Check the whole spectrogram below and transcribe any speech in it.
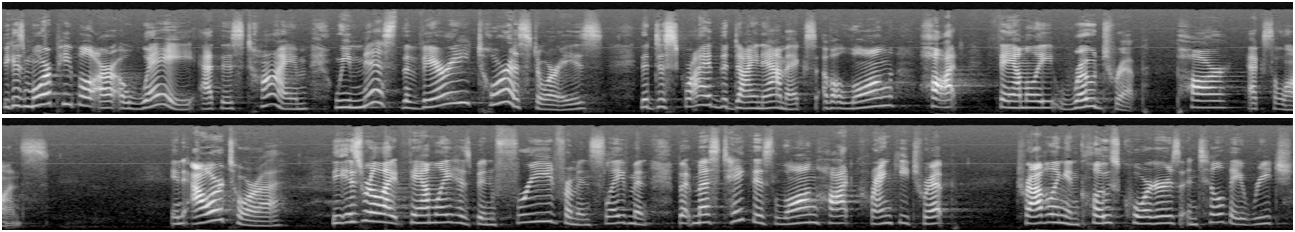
Because more people are away at this time, we miss the very Torah stories that describe the dynamics of a long, hot family road trip par excellence. In our Torah, the Israelite family has been freed from enslavement, but must take this long, hot, cranky trip, traveling in close quarters until they reach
